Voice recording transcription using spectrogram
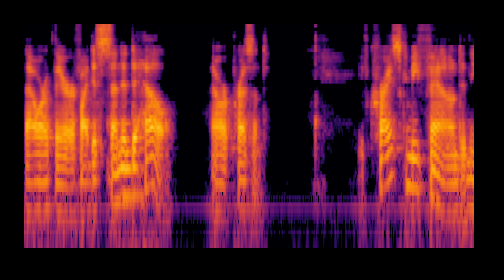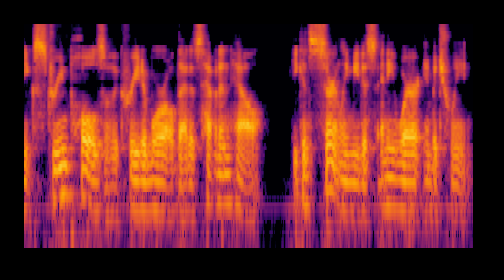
thou art there. If I descend into hell, thou art present. If Christ can be found in the extreme poles of the created world, that is heaven and hell, he can certainly meet us anywhere in between.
